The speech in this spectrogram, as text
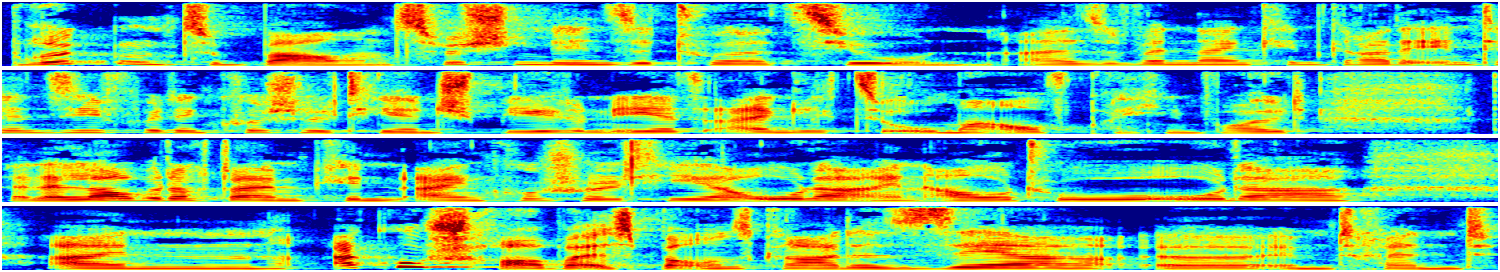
Brücken zu bauen zwischen den Situationen. Also wenn dein Kind gerade intensiv mit den Kuscheltieren spielt und ihr jetzt eigentlich zu Oma aufbrechen wollt, dann erlaube doch deinem Kind ein Kuscheltier oder ein Auto oder ein Akkuschrauber ist bei uns gerade sehr äh, im Trend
